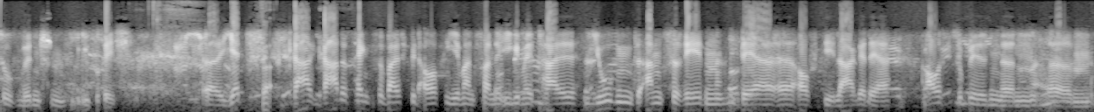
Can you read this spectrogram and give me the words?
zu wünschen übrig. Äh, jetzt, gerade fängt zum Beispiel auch jemand von der IG Metall Jugend an zu reden, der äh, auf die Lage der Auszubildenden ähm,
